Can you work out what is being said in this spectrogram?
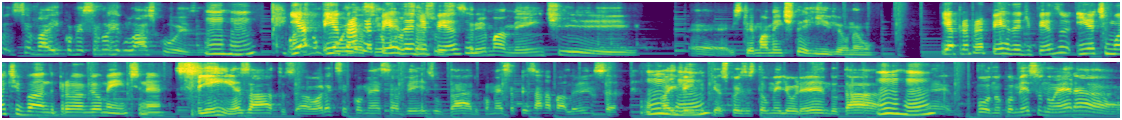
você, vai começando a regular as coisas. Uhum. E a, não e a foi, própria assim, um perda de processo peso? Extremamente, é, extremamente terrível, não. E a própria perda de peso ia te motivando, provavelmente, né? Sim, exato. A hora que você começa a ver resultado, começa a pesar na balança, Uhum. vai vendo que as coisas estão melhorando, tá? Uhum. É, pô, no começo não era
